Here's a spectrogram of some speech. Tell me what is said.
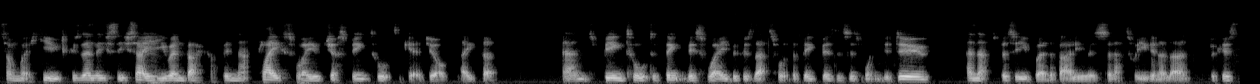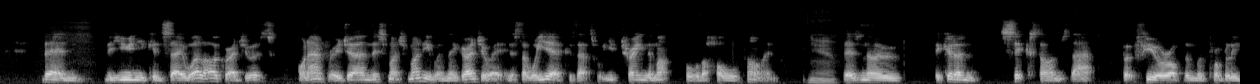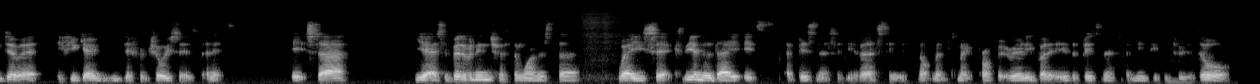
somewhere huge. Because then you say you end back up in that place where you're just being taught to get a job later and being taught to think this way because that's what the big businesses want you to do and that's perceived where the value is. So that's what you're going to learn because then the uni can say well our graduates on average earn this much money when they graduate. And it's like well yeah because that's what you've trained them up for the whole time. Yeah. There's no they could earn six times that but fewer of them would probably do it if you gave them different choices. And it's it's uh yeah, it's a bit of an interesting one as to where you sit. Because at the end of the day, it's a business at university. It's not meant to make profit really, but it is a business. They need people through the door,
